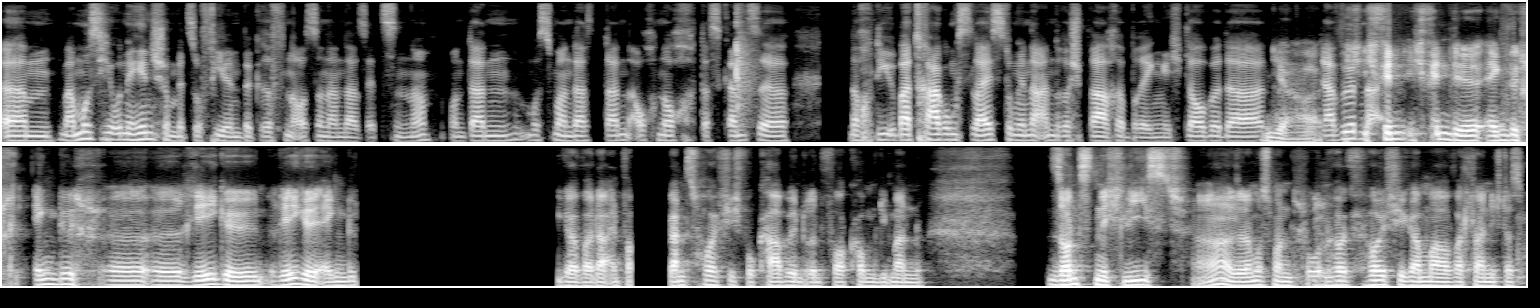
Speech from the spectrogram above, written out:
Ähm, man muss sich ohnehin schon mit so vielen Begriffen auseinandersetzen, ne? Und dann muss man das dann auch noch das Ganze noch die Übertragungsleistung in 'ne andere Sprache bringen. Ich glaube, da Ja, da ich würden ich a finde ich finde Englisch Englisch, äh, äh, Regel Regelenglisch weil da einfach ganz häufig Vokabeln drin vorkommen, die man sonst nicht liest, ja? Also, Mhm. da muss man schon häuf häufiger mal wahrscheinlich das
